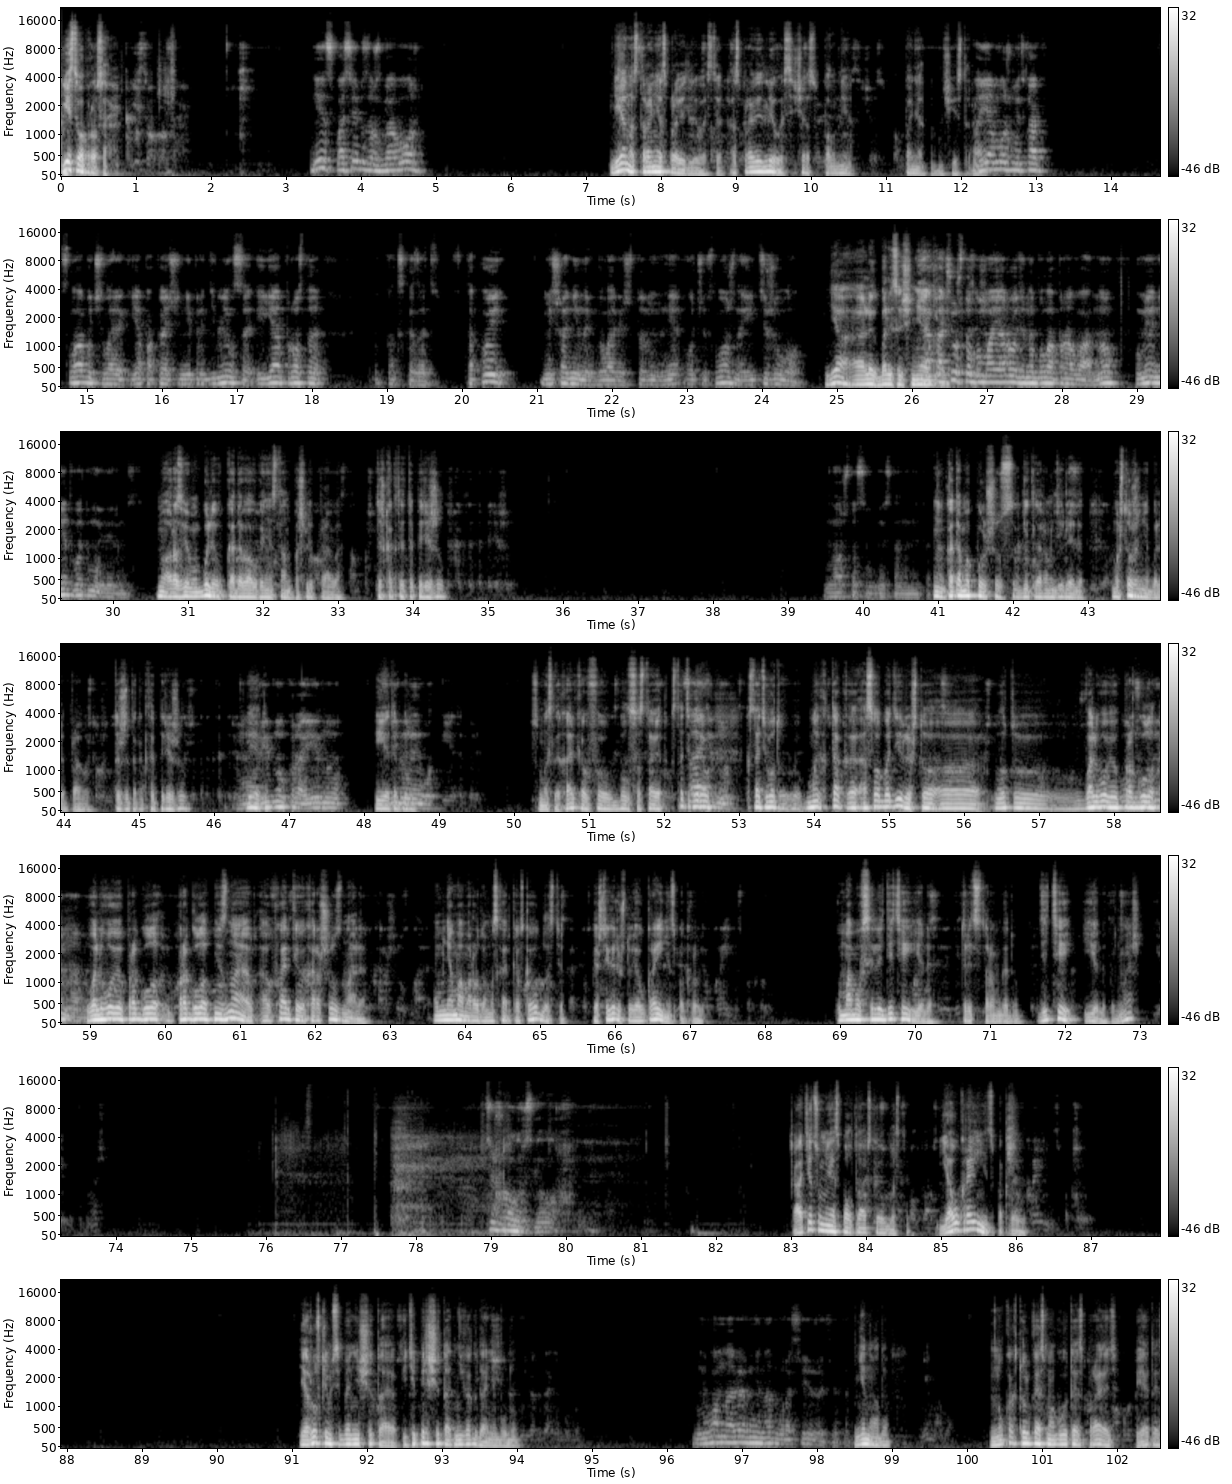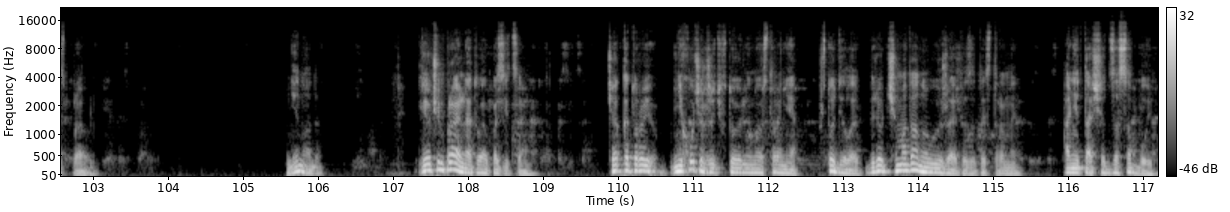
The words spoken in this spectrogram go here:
Есть вопросы? Нет, спасибо за разговор. Я на стороне справедливости. А справедливость сейчас вполне понятно, на чьей А стороне. я, может быть, как слабый человек, я пока еще не определился, и я просто, как сказать, в такой мешаниной в голове, что мне очень сложно и тяжело. Я, Олег Борисович, не... Я хочу, чтобы моя родина была права, но у меня нет в этом уверенности. Ну, а разве мы были, когда в Афганистан пошли право? Ты же как-то это пережил. Ну а что с Афганистаном не так? Ну, когда мы Польшу с Гитлером делили, мы же не были правы? Ты же это как-то пережил. Ну, это- видно Украину, И это было. Вильнюс, В смысле, Харьков э, был в составе... Кстати говоря, Захидну. кстати, вот мы их так э, освободили, что э, вот э, во Львове надо. во Львове прогула... прогулок не знают, а в Харькове хорошо знали. У меня мама родом из Харьковской области. Я же тебе говорю, что я украинец по крови. У мамы в селе детей ели в 32 году. Детей ели, понимаешь? Тяжелый разговор. А отец у меня из Полтавской области. Я украинец по крови. Я русским себя не считаю. И теперь считать никогда не буду. Ну вам, наверное, не надо в России жить. Это. Не надо. Ну, как только я смогу это исправить, я это исправлю. Не надо. И очень правильная твоя позиция. Человек, который не хочет жить в той или иной стране, что делает? Берет чемодан и уезжает из этой страны. А не тащит за собой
